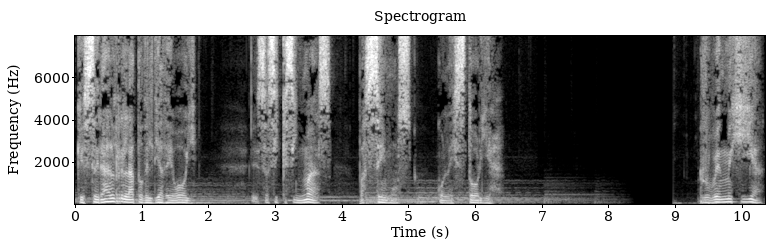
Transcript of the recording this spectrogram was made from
que será el relato del día de hoy. Es así que sin más, pasemos con la historia. Rubén Mejía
